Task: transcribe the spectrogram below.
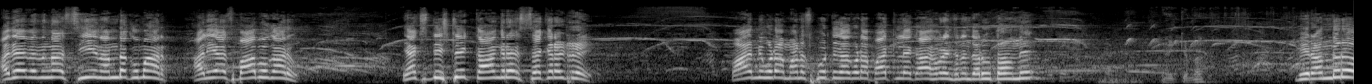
అదేవిధంగా సి నందకుమార్ అలియాస్ బాబు గారు ఎక్స్ డిస్టిక్ కాంగ్రెస్ సెక్రటరీ. వారిని కూడా మనస్ఫూర్తిగా కూడా పార్టీలోకి ఆహ్వానించడం జరుగుతూ ఉంది. వీరందరూ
